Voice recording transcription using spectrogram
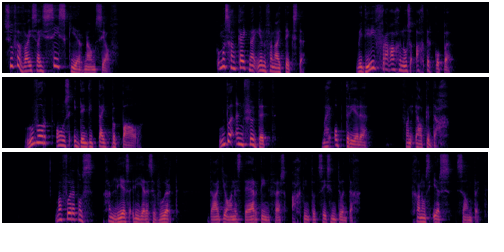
So verwijs hy ses keer na homself. Kom ons gaan kyk na een van die tekste. Met hierdie vraag in ons achterkoppe, hoe word ons identiteit bepaal? Hoe beïnvloed dit my optrede van elke dag? Maar voordat ons gaan lees in die Heerese woord, het Johannes 13 vers 18 tot 26, gaan ons eers saam bid.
